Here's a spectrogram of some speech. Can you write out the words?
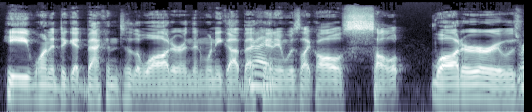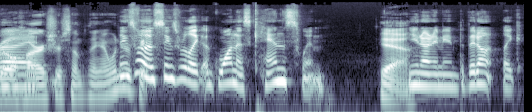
he wanted to get back into the water, and then when he got back Right. in, it was like all salt water, or it was real harsh or something. I wonder if it's one of those things where like iguanas can swim. yeah. You know what I mean? But they don't like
